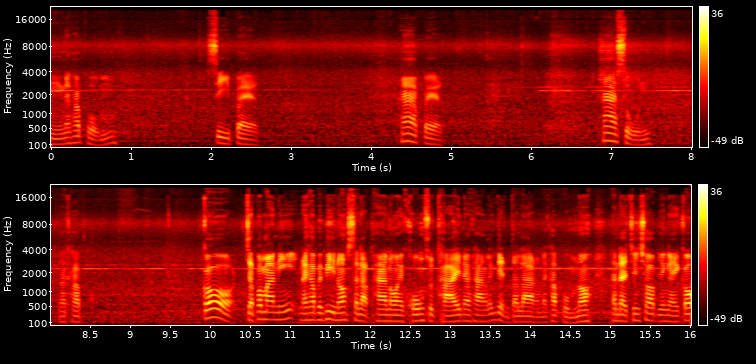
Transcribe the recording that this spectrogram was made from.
41 นะครับผม 48 58 50 นะครับ ก็จะประมาณนี้นะครับพี่เนาะสลับฮานอยโค้งสุดท้ายแนวทางเลขเด่นตารางนะครับผมเนาะท่านใดชื่นชอบยังไงก็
